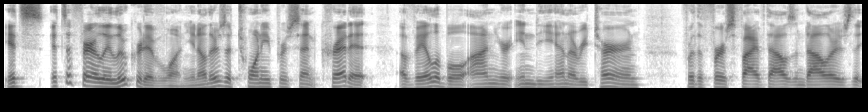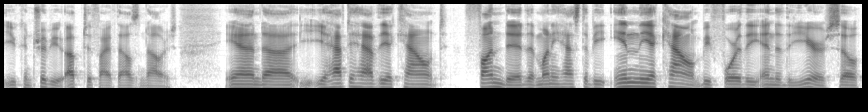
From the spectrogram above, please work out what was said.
it's it's a fairly lucrative one. You know, there's a 20% credit available on your Indiana return for the first $5,000 that you contribute, up to $5,000. And uh, you have to have the account funded. The money has to be in the account before the end of the year. So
